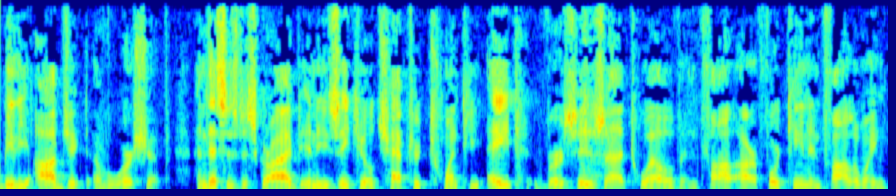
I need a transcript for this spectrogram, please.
be the object of worship. And this is described in Ezekiel chapter 28, verses uh, 12 and fo- or 14 and following,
